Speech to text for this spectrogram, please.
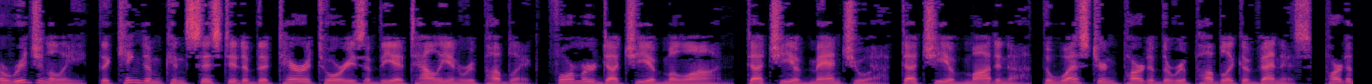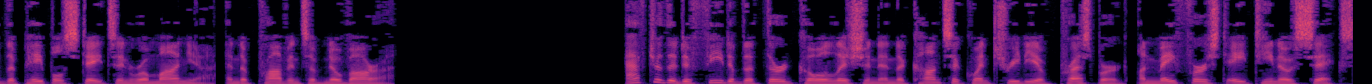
Originally, the kingdom consisted of the territories of the Italian Republic, former Duchy of Milan, Duchy of Mantua, Duchy of Modena, the western part of the Republic of Venice, part of the Papal States in Romagna, and the province of Novara. After the defeat of the Third Coalition and the consequent Treaty of Pressburg, on May 1, 1806,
